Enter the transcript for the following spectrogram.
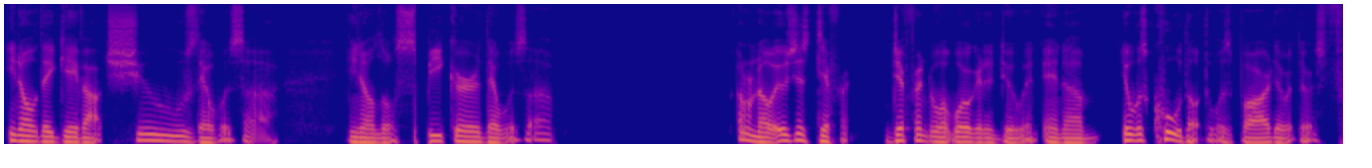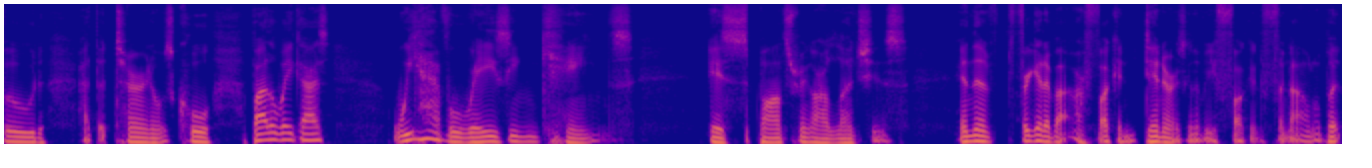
you know, they gave out shoes. There was a, you know, little speaker. There was a, I don't know. It was just different. different what we're gonna do. And, and um, it was cool though. There was bar, there, there was food at the turn. It was cool. By the way, guys, we have Raising Canes is sponsoring our lunches. And then forget about our fucking dinner is gonna be fucking phenomenal. But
